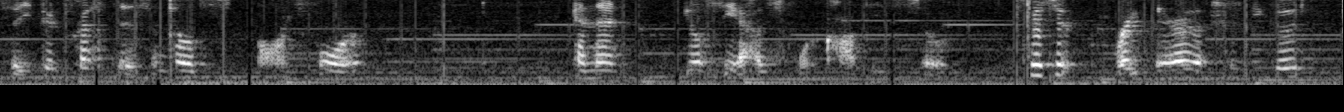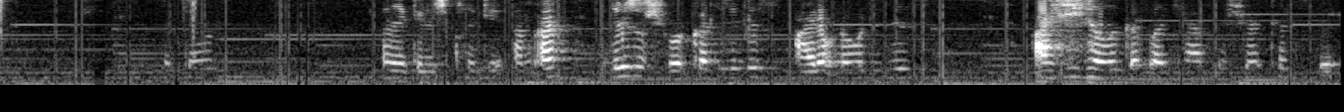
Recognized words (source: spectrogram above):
So you can press this until it's on four, and then you'll see it has four copies. So place it right there, that should be good. Right there. And then can just click it. I'm, I'm, there's a shortcut to do this. I don't know what it is. I need to look up like half the shortcuts, but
